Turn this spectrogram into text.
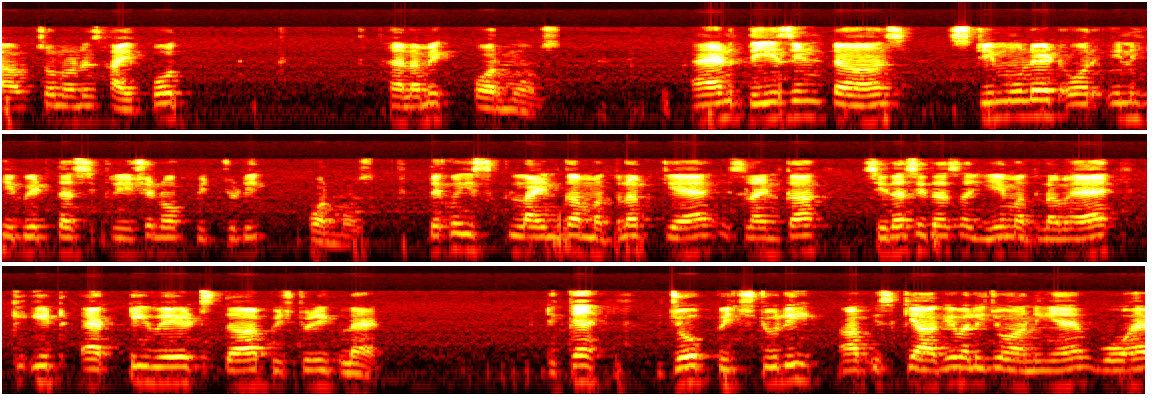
also known as hypothalamic hormones and these in turns stimulate or inhibit the secretion of pituitary hormones देखो इस लाइन का मतलब क्या है इस लाइन का सीधा सीधा सा ये मतलब है कि it activates the pituitary gland ठीक है जो पिचटूरी अब इसके आगे वाली जो आनी है, वो है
